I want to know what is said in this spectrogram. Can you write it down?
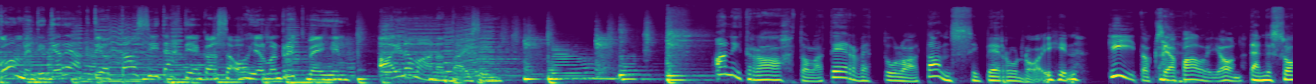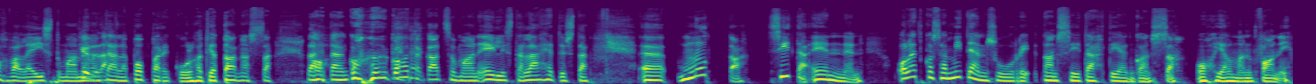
Kommentit ja reaktiot Tanssii tähtien kanssa ohjelman rytmeihin aina maanantaisin. Anitra Ahtola, tervetuloa tanssiperunoihin. Kiitoksia paljon. Tänne sohvalle istumaan. Meillä on Kyllä. täällä popparikulhot ja tanassa. Lähdetään Oh. ko- kohta katsomaan eilistä lähetystä. Ö, mutta sitä ennen, oletko sä miten suuri Tanssii tähtien kanssa ohjelman fani?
